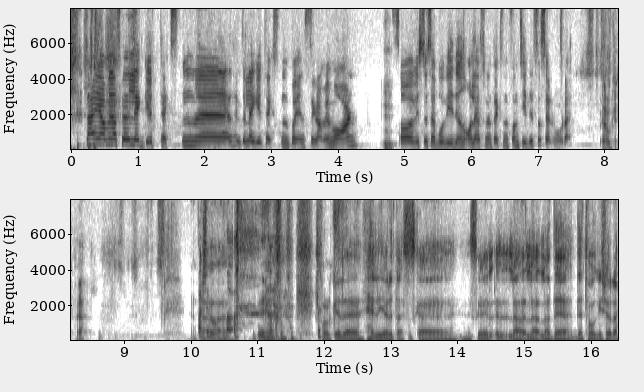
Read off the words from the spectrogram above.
Nei, ja, men jeg skal legge ut teksten eh, Jeg tenkte å legge ut teksten på Instagram i morgen. Mm. Så hvis du ser på videoen og leser den teksten samtidig, så ser du hvor det er. Ja, ok. Ja. Vær så god. Da- ja, folk er det heller gjøre det, så skal skal vi la, la, la det, det toget kjøre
